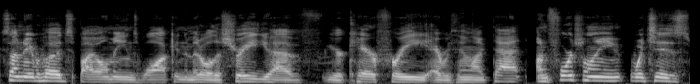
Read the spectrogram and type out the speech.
some neighborhoods, by all means, walk in the middle of the street. You have your carefree, everything like that. Unfortunately, which is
